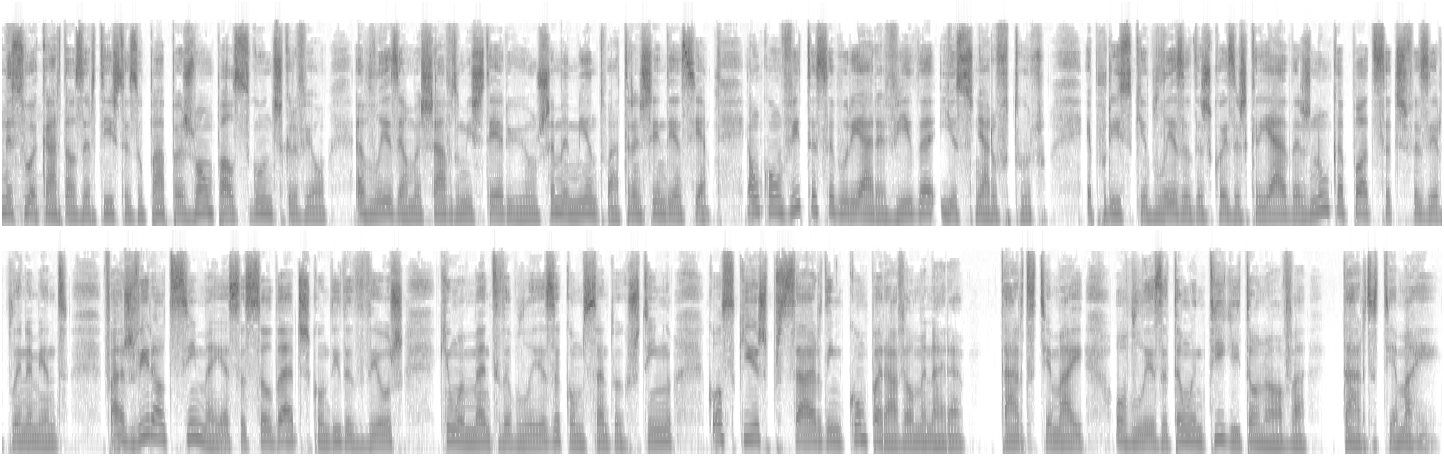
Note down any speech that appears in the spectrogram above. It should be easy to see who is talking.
Speaker 1: Na sua carta aos artistas, o Papa João Paulo II escreveu: A beleza é uma chave do mistério e um chamamento à transcendência. É um convite a saborear a vida e a sonhar o futuro. É por isso que a beleza das coisas criadas nunca pode satisfazer plenamente. Faz vir ao de cima essa saudade escondida de Deus que um amante da beleza, como Santo Agostinho, conseguia expressar de incomparável maneira. Tarde te amei, oh beleza tão antiga e tão nova. Tarde te amei.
